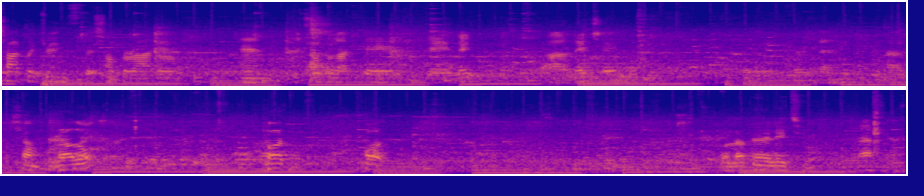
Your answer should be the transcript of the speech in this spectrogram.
chocolate drinks, the champorado and the chocolate de le uh, leche. Uh, champorado, hot, hot. Chocolate de leche. Gracias.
